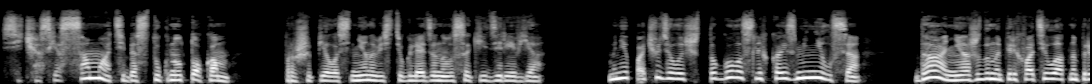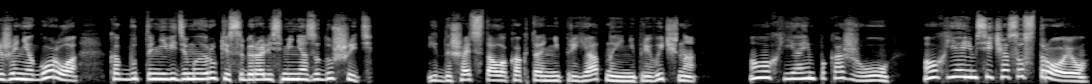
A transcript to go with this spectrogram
«Сейчас я сама тебя стукну током!» — прошипела с ненавистью, глядя на высокие деревья. Мне почудилось, что голос слегка изменился. Да, неожиданно перехватило от напряжения горло, как будто невидимые руки собирались меня задушить. И дышать стало как-то неприятно и непривычно. «Ох, я им покажу! Ох, я им сейчас устрою!»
